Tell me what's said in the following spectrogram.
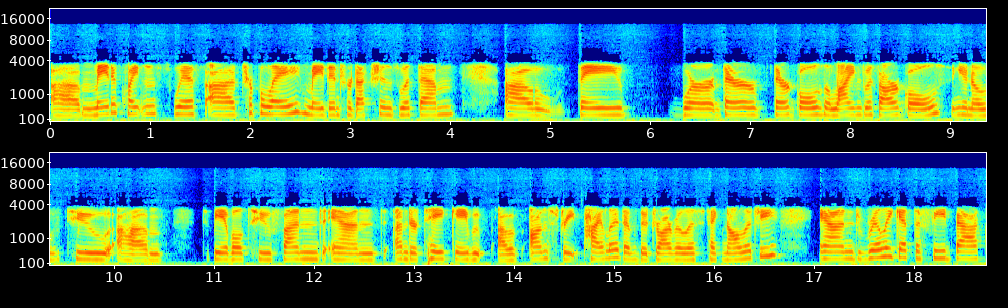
uh, made acquaintance with uh, AAA, made introductions with them. Uh, they were their their goals aligned with our goals, you know, to um, to be able to fund and undertake a, a on-street pilot of the driverless technology. and really get the feedback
